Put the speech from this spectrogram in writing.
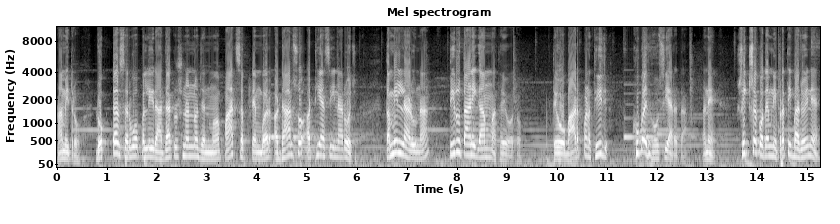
હા, મિત્રો. ડૉક્ટર સર્વોપલ્લી રાધાકૃષ્ણનનો જન્મ પાંચ સપ્ટેમ્બર અઢારસો અઠ્યાસીના રોજ તમિલનાડુના તિરુતાણી ગામમાં થયો હતો. તેઓ બાળપણથી જ ખૂબ જ હોશિયાર હતા અને શિક્ષકો તેમની પ્રતિભા જોઈને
